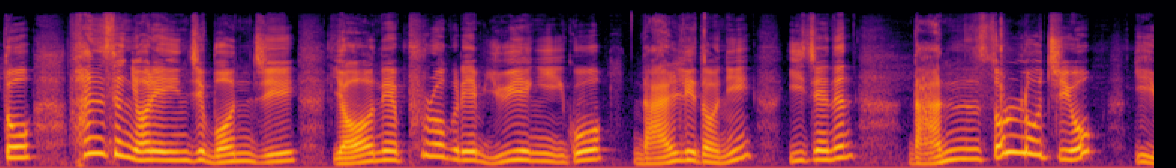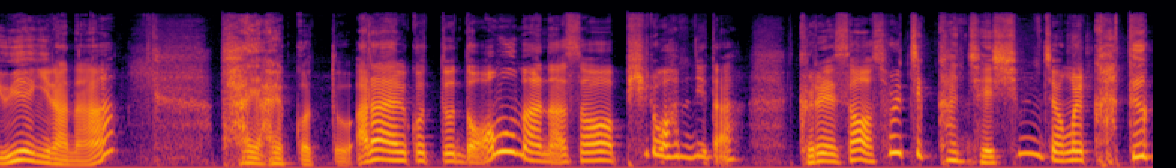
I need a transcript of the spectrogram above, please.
또 환승 연예인지 뭔지 연애 프로그램 유행이고 난리더니 이제는 난 솔로지옥 이 유행이라나 봐야 할 것도 알아야 할 것도 너무 많아서 피로합니다. 그래서 솔직한 제 심정을 가득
